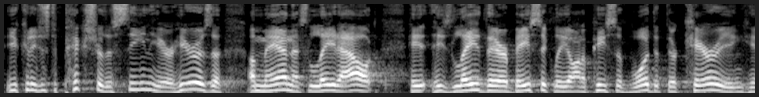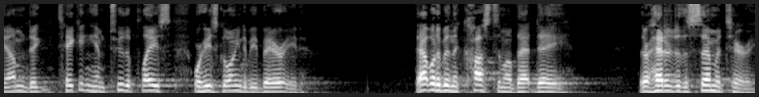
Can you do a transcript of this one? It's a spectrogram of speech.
You can just picture the scene here. Here is a, a man that's laid out. He, he's laid there basically on a piece of wood that they're carrying him, to, taking him to the place where he's going to be buried. That would have been the custom of that day. They're headed to the cemetery.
